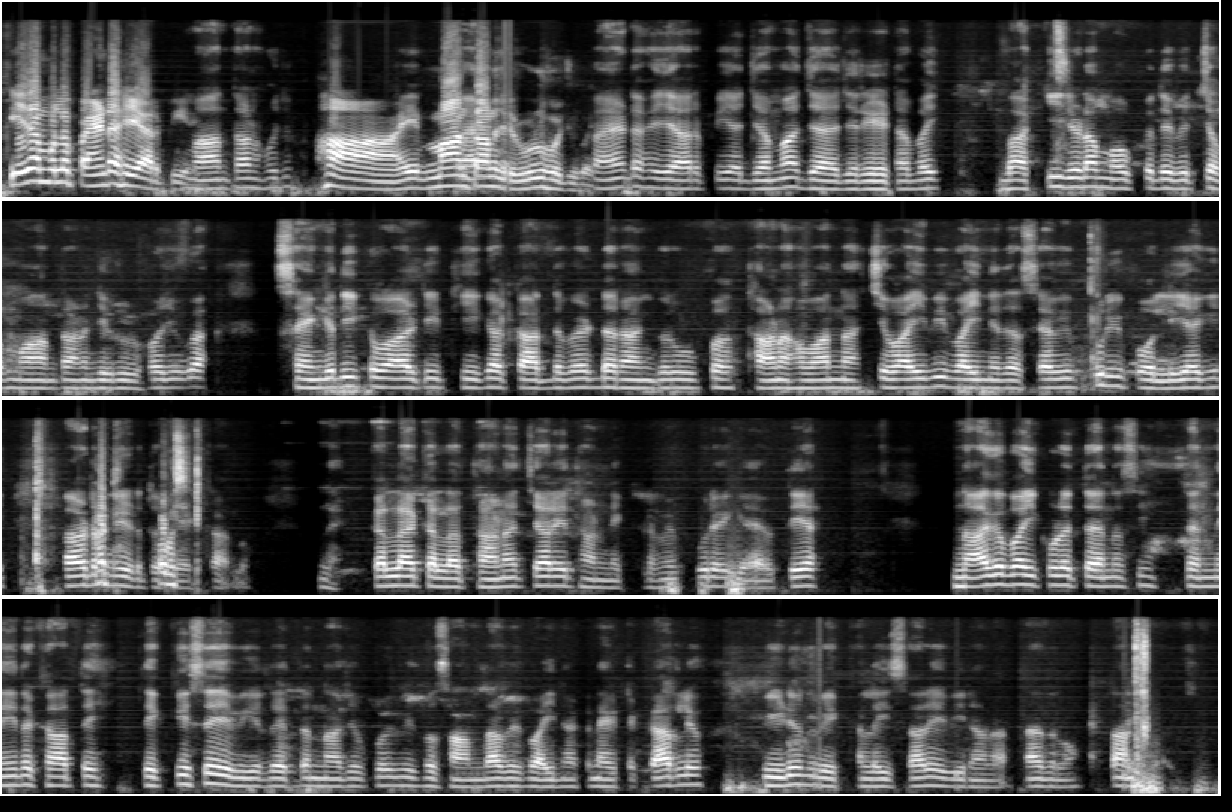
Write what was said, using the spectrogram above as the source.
ਇਹਦਾ ਮੁੱਲ 65000 ਰੁਪਏ। ਮਾਨਤਾਨ ਹੋ ਜੂ। ਹਾਂ ਇਹ ਮਾਨਤਾਨ ਜ਼ਰੂਰ ਹੋ ਜੂਗਾ 65000 ਰੁਪਿਆ ਜਮਾ ਜਾਇਜ਼ ਰੇਟ ਆ ਬਾਈ। ਬਾਕੀ ਜਿਹੜਾ ਮੌਕੇ ਦੇ ਵਿੱਚ ਮਾਨਤਾਨ ਜ਼ਰੂਰ ਹੋ ਜਾਊਗਾ ਸਿੰਘ ਦੀ ਕੁਆਲਿਟੀ ਠੀਕ ਆ ਕੱਦ ਬੈੱਡ ਰੰਗ ਰੂਪ ਥਣ ਹਵਾਨਾ ਚਵਾਈ ਵੀ ਬਾਈ ਨੇ ਦੱਸਿਆ ਵੀ ਪੂਰੀ ਪੋਲੀ ਹੈਗੀ। ਆਰਡਰਨੇਟ ਤੋਂ ਚੈੱਕ ਕਰ ਲਓ। ਲੈ ਕੱਲਾ ਕੱਲਾ ਥਾਣਾ ਚਾਰੇ ਥਣ ਨਿਕਲਵੇਂ ਪੂਰੇ ਗਏ ਉੱਤੇ ਆ। ਨਾਗ ਬਾਈ ਕੋਲੇ ਤਿੰਨ ਸੀ ਤਿੰਨ ਹੀ ਦਿਖਾਤੇ। ਤੇ ਕਿਸੇ ਵੀਰ ਦੇ ਤਿੰਨਾਂ ਚੋਂ ਕੋਈ ਵੀ ਪਸੰਦ ਆਵੇ ਬਾਈ ਨਾਲ ਕਨੈਕਟ ਕਰ ਲਿਓ। ਵੀਡੀਓ ਨੂੰ ਵੇਖਣ ਲਈ ਸਾਰੇ ਵੀਰਾਂ ਦਾ ਤਹਿ ਦਿਲੋਂ ਧੰਨਵਾਦ ਜੀ।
